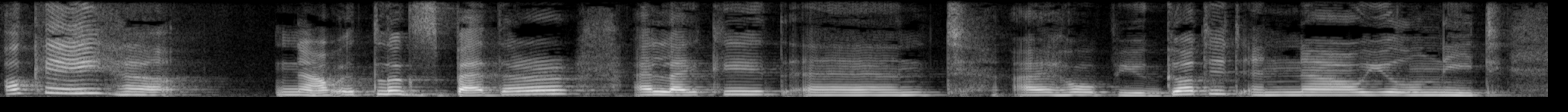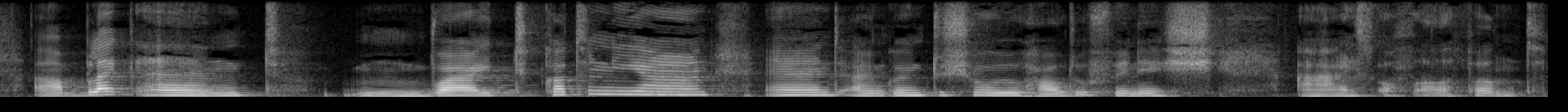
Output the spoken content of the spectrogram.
Okay, uh, now it looks better. I like it and I hope you got it. And now you'll need uh, black and um, white cotton yarn and I'm going to show you how to finish eyes of elephant.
